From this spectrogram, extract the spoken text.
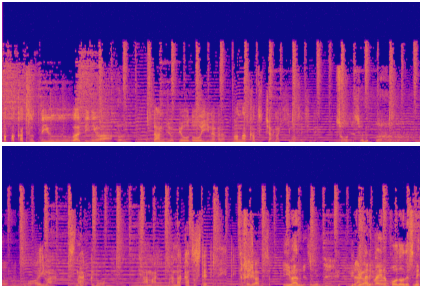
パパ活っていう割にはうん。男女平等を言いながらママ活っちゃ話聞きませんしねそうですよね。うんうんうんもう今スナックのママにママ活しててね絶対言わんですよ言わんですね。当たり前の行動ですね。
